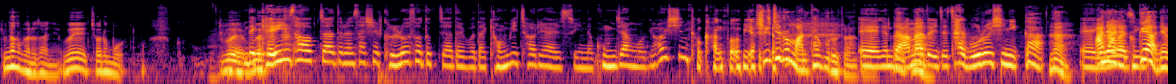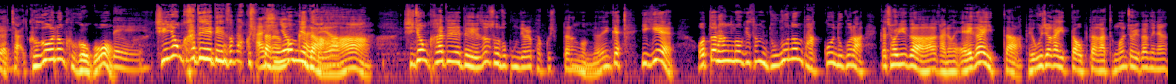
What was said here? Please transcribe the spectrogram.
김남근 변호사님. 왜 저는 뭐, 왜, 근데 왜? 개인 사업자들은 사실 근로소득자들보다 경비 처리할 수 있는 공제 항목이 훨씬 더 강범위하죠. 실제로 많다고 그러더라고요. 예, 근데 네, 아마도 네. 이제 잘 모르시니까. 네. 예, 아니, 아니, 그게 아니라, 네. 자, 그거는 그거고, 네. 신용카드에 대해서 받고 싶다는 신용카드요? 겁니다. 신용카드에 대해서 소득공제를 받고 싶다는 음. 겁니다. 그러니까 이게 어떤 항목이 있으면 누구는 받고 누구는 안. 그러니까 저희가 가령 애가 있다, 배우자가 있다 없다 같은 건 저희가 그냥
